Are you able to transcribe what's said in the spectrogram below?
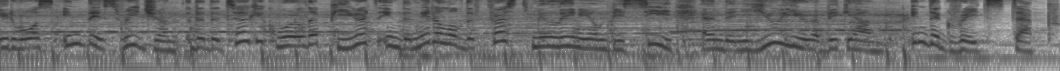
It was in this region that the Turkic world appeared in the middle of the first millennium BC and the new era began in the Great Steppe.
